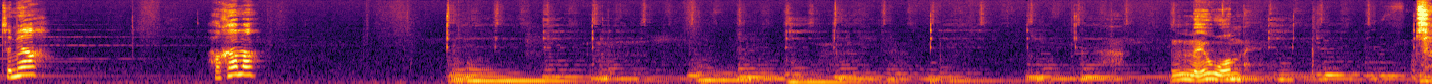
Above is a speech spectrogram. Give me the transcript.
怎么样？好看吗？没我美。切！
